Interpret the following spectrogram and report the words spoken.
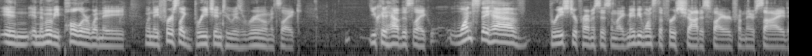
in in the movie polar when they when they first like breach into his room it's like you could have this like once they have breached your premises and like maybe once the first shot is fired from their side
